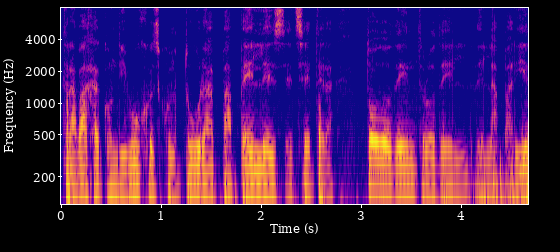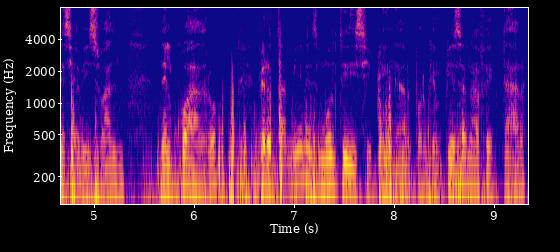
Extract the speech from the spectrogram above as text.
trabaja con dibujo, escultura, papeles, etcétera, todo dentro de la apariencia visual del cuadro, pero también es multidisciplinar porque empiezan a afectar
